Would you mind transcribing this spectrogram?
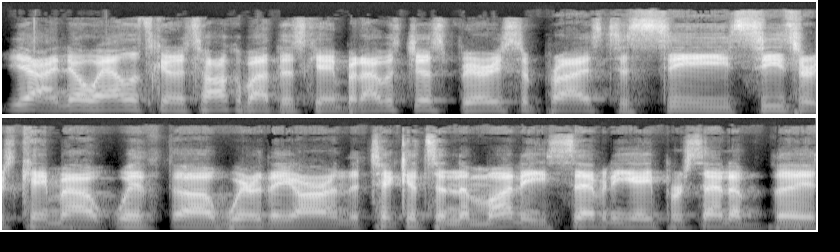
Yeah, I know Allan's going to talk about this game, but I was just very surprised to see Caesars came out with uh, where they are on the tickets and the money. 78% of the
